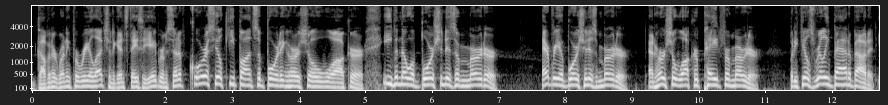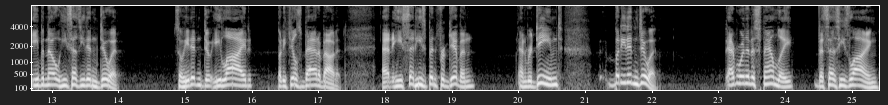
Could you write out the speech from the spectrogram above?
governor running for reelection against Stacey Abrams, said, of course he'll keep on supporting Herschel Walker, even though abortion is a murder. Every abortion is murder, and Herschel Walker paid for murder. But he feels really bad about it, even though he says he didn't do it. So he didn't do he lied, but he feels bad about it. And he said he's been forgiven and redeemed, but he didn't do it. Everyone in his family that says he's lying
